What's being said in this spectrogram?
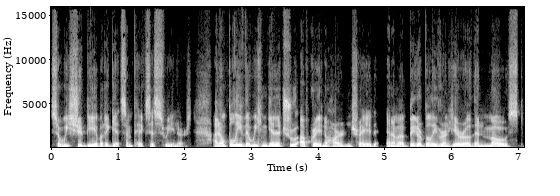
So we should be able to get some picks as sweeteners. I don't believe that we can get a true upgrade in a Harden trade, and I'm a bigger believer in Herro than most.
